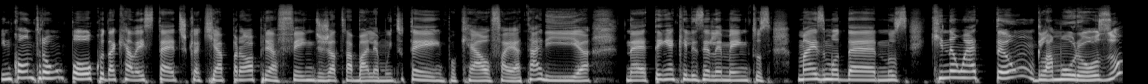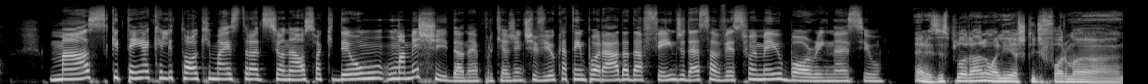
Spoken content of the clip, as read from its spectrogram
encontrou um pouco daquela estética que a própria Fendi já trabalha há muito tempo, que é a alfaiataria, né? Tem aqueles elementos mais modernos modernos, que não é tão glamouroso, mas que tem aquele toque mais tradicional, só que deu um, uma mexida, né? Porque a gente viu que a temporada da Fendi dessa vez foi meio boring, né, Sil? É, eles exploraram ali, acho que de forma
